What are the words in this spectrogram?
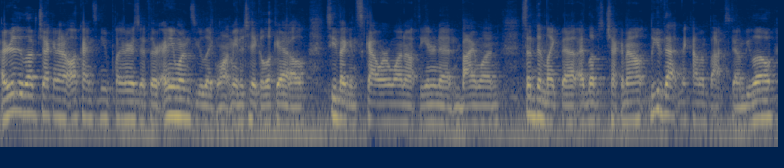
I really love checking out all kinds of new planners. If there are any ones you like want me to take a look at, I'll see if I can scour one off the internet and buy one, something like that. I'd love to check them out. Leave that in the comment box down below.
